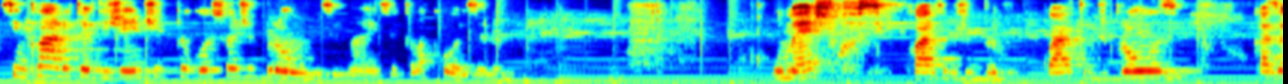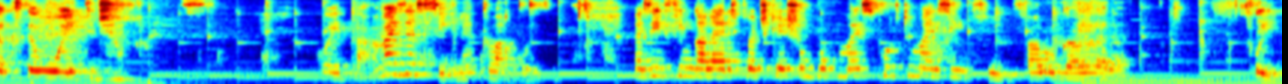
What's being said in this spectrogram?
Sim, claro, teve gente que pegou só de bronze, mas é aquela coisa, né? O México, sim, quatro de, quatro de bronze. O Cazaquistão, oito de bronze. Coitado. Mas assim, né? Aquela coisa. Mas enfim, galera, esse podcast é um pouco mais curto, mas enfim. Falou, galera. Fui.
